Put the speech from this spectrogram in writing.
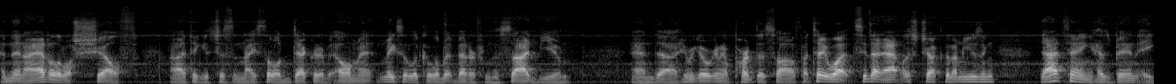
and then I add a little shelf. Uh, I think it's just a nice little decorative element. It makes it look a little bit better from the side view. And uh, here we go, we're going to part this off. I tell you what, see that Atlas chuck that I'm using? That thing has been a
